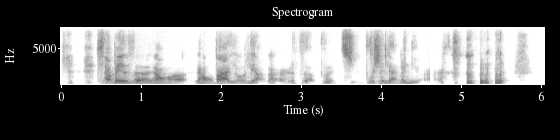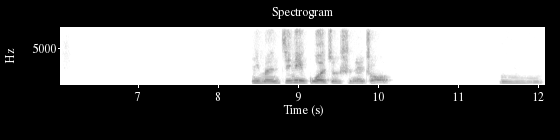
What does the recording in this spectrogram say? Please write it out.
下辈子让我让我爸有两个儿子，不是不是两个女儿。你们经历过就是那种，嗯，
